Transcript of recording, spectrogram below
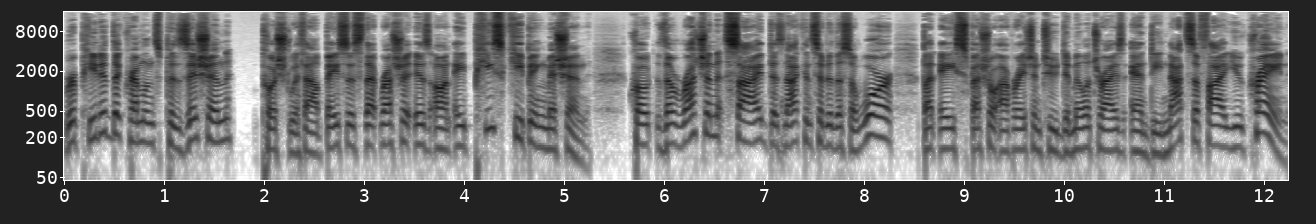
repeated the Kremlin's position pushed without basis that Russia is on a peacekeeping mission. Quote, the Russian side does not consider this a war, but a special operation to demilitarize and denazify Ukraine,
